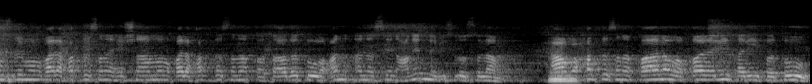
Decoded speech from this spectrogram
مسلم قال حدثنا هشام قال حدثنا قتادة عن انس عن النبي صلى الله عليه وسلم قال حدثنا قال وقال لي خليفته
